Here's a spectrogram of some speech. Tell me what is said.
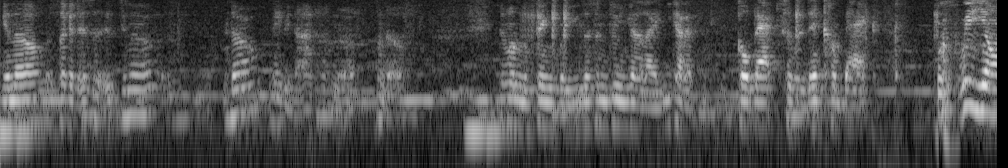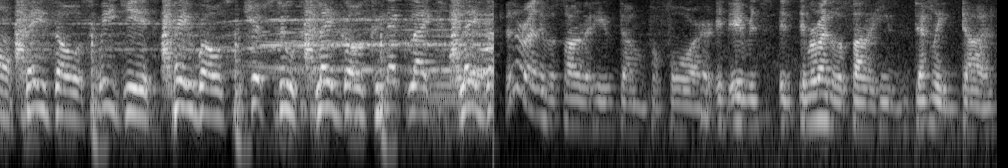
You know, it's like a, it's, it's you know, no, maybe not. I don't know. Who knows? It's one of the things where you listen to, you gotta like, you gotta go back to it, and then come back. We on Bezos, we get payrolls, trips to Legos, connect like Lego. This reminds me of a song that he's done before. It, it, it, it reminds me of a song that he's definitely done.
